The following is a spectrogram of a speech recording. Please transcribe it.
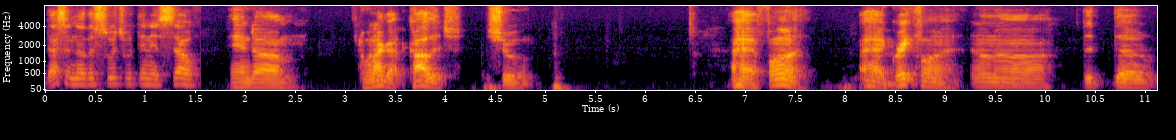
that's another switch within itself. And um, when I got to college, shoot, I had fun. I had Mm. great fun, and uh, the the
